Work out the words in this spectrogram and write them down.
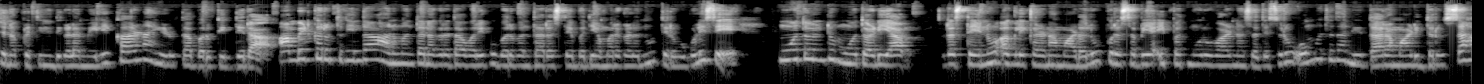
ಜನಪ್ರತಿನಿಧಿಗಳ ಮೇಲೆ ಕಾರಣ ಹೇಳುತ್ತಾ ಬರುತ್ತಿದ್ದೀರಾ? ಅಂಬೇಡ್ಕರ್ ವೃತ್ತದಿಂದ ಹನುಮಂತ ನಗರದವರೆಗೂ ಬರುವಂತಹ ರಸ್ತೆ ಬದಿಯ ಮರಗಳನ್ನು ತೆರವುಗೊಳಿಸಿ ಮೂವತ್ತು ಇಂಟು ಮೂವತ್ತು ಅಡಿಯ ರಸ್ತೆಯನ್ನು ಅಗಲೀಕರಣ ಮಾಡಲು ಪುರಸಭೆಯ ಇಪ್ಪತ್ಮೂರು ವಾರ್ಡ್ನ ಸದಸ್ಯರು ಒಮ್ಮತದ ನಿರ್ಧಾರ ಮಾಡಿದ್ದರೂ ಸಹ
